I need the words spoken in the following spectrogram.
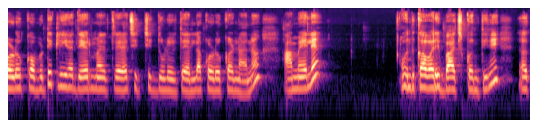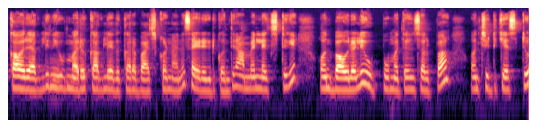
ಕೊಡುಕೊಬಿಟ್ಟು ಕ್ಲೀನಾಗಿ ದೇವ್ರ ಮನೆ ಹತ್ರ ಎಲ್ಲ ಚಿಕ್ಕ ಚಿಕ್ಕ ಧೂಳಿರುತ್ತೆ, ಎಲ್ಲ ಕೊಡುಕೊಂಡು ನಾನು. ಆಮೇಲೆ ಒಂದು ಕವರಿಗೆ ಬಾಚ್ಕೊತೀನಿ. ಕವರಿ ಆಗಲಿ, ನೀವು ಮರಕ್ಕಾಗಲಿ ಅದಕ್ಕಾರ ಬಾಚ್ಕೊಂಡು ನಾನು ಸೈಡಿಗೆ ಇಟ್ಕೊತೀನಿ. ಆಮೇಲೆ ನೆಕ್ಸ್ಟಿಗೆ ಒಂದು ಬೌಲಲ್ಲಿ ಉಪ್ಪು ಮತ್ತು ಒಂದು ಸ್ವಲ್ಪ ಒಂದು ಚಿಟಿಕೆಯಷ್ಟು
